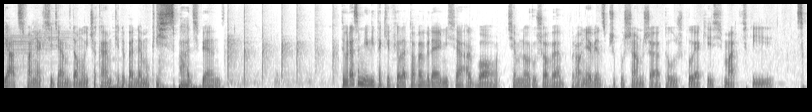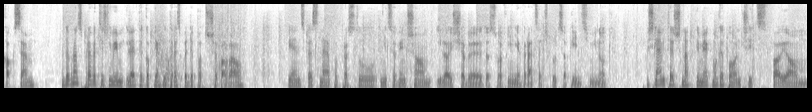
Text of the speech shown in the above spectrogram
ja cwaniak siedziałem w domu i czekałem, kiedy będę mógł iść spać, więc... Tym razem mieli takie fioletowe, wydaje mi się, albo ciemnoróżowe bronie, więc przypuszczam, że to już były jakieś maczki z koksem. Na dobrą sprawę też nie wiem, ile tego piachu teraz będę potrzebował, więc wezmę po prostu nieco większą ilość, żeby dosłownie nie wracać tu co 5 minut. Myślałem też nad tym, jak mogę połączyć swoją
